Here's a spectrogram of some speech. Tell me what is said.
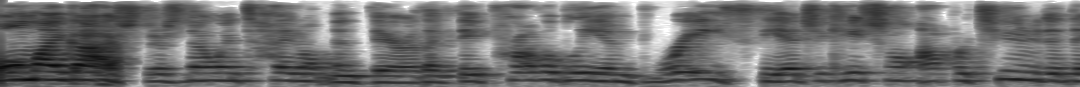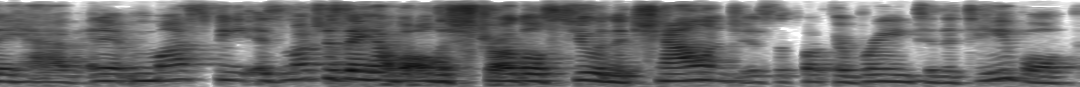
oh my gosh, there's no entitlement there. Like they probably embrace the educational opportunity that they have. And it must be, as much as they have all the struggles too and the challenges with what they're bringing to the table,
